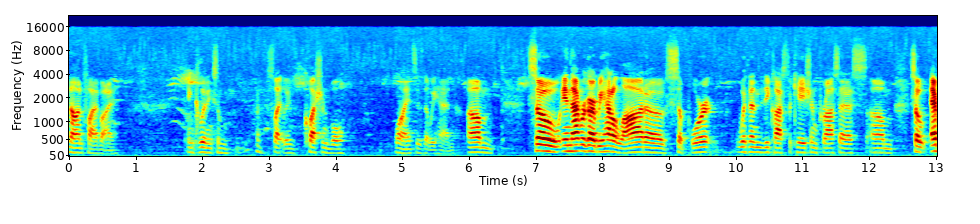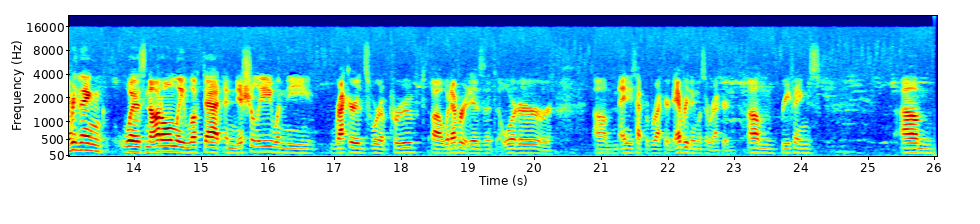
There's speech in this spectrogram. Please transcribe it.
non Five Eyes, including some slightly questionable alliances that we had. Um, so, in that regard, we had a lot of support within the declassification process. Um, so everything was not only looked at initially when the records were approved, uh, whatever it is, an order or um, any type of record. Everything was a record. Um, briefings. Um,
